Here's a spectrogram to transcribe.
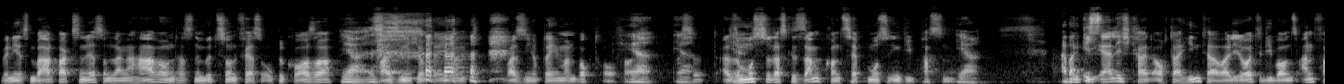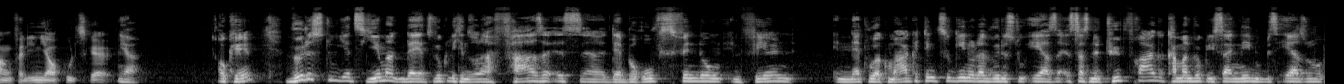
Wenn du jetzt ein Bart wachsen lässt und lange Haare und hast eine Mütze und fährst Opel Corsa, Ja. weiß ich nicht, ob da jemand, weiß ich nicht, ob da jemand Bock drauf hat. Ja, Weißt ja, du? Also ja. musst du das Gesamtkonzept muss irgendwie passen. Ja. Aber Und die Ehrlichkeit auch dahinter, weil die Leute, die bei uns anfangen, verdienen ja auch gutes Geld. Ja. Okay. Würdest du jetzt jemanden, der jetzt wirklich in so einer Phase ist, äh, der Berufsfindung empfehlen, in Network Marketing zu gehen oder würdest du eher, ist das eine Typfrage? Kann man wirklich sagen, nee, du bist eher so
